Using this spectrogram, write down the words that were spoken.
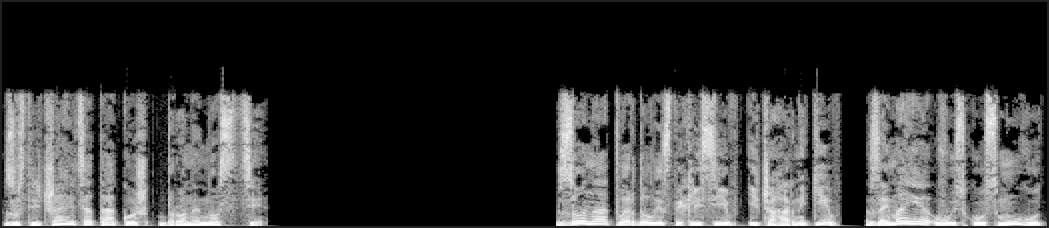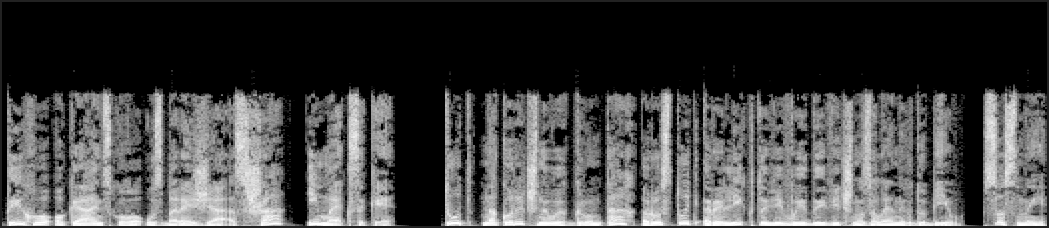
зустрічаються також броненосці. Зона твердолистих лісів і чагарників займає вузьку смугу Тихоокеанського узбережжя США і Мексики. Тут на коричневих ґрунтах ростуть реліктові види вічнозелених дубів, сосни,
